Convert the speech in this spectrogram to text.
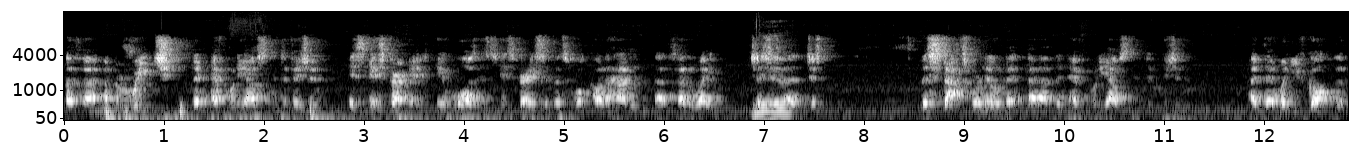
of a, of a reach than everybody else in the division it's, it's very it, it was it's, it's, very similar to what Conor had in featherweight. Just yeah. uh, just the stats were a little bit better than everybody else in the division, and then when you've got the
